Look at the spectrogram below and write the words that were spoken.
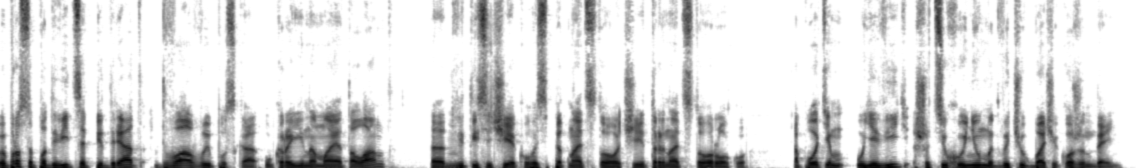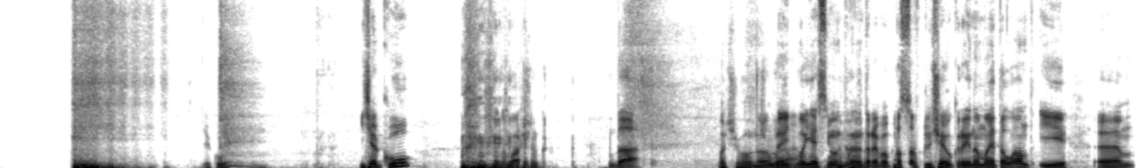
Ви просто подивіться підряд два випуска Україна має талант е, 2000 якогось 15 чи 13 року. А потім уявіть, що цю хуйню Медведчук бачить кожен день. Яку? Яку? Марченко? Да. А чого? Ну, да. Навіть пояснювати не треба. Просто включай Україна має талант і. Ем,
